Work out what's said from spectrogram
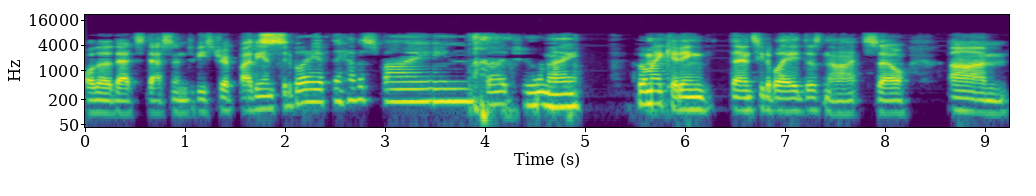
Although that's destined to be stripped by the NCAA if they have a spine. But who am I? Who am I kidding? The NCAA does not. So, um,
